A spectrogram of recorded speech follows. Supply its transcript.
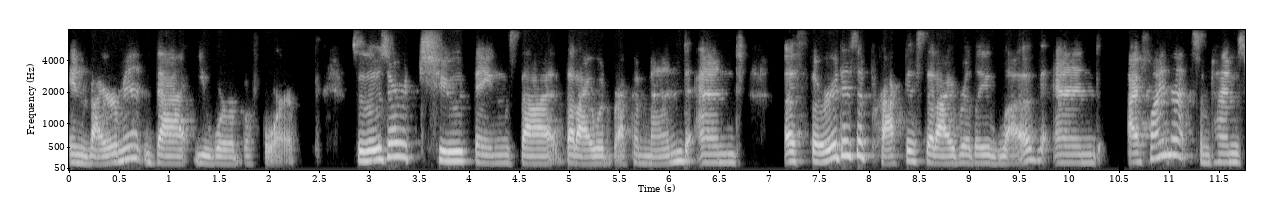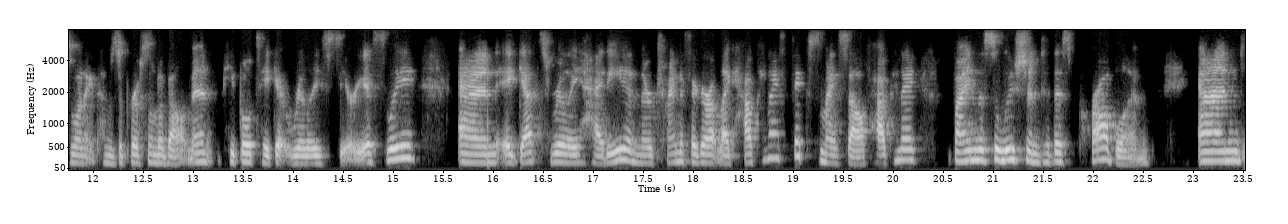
environment that you were before. So those are two things that that I would recommend. And a third is a practice that I really love. And I find that sometimes when it comes to personal development, people take it really seriously and it gets really heady and they're trying to figure out like how can I fix myself? How can I find the solution to this problem? And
